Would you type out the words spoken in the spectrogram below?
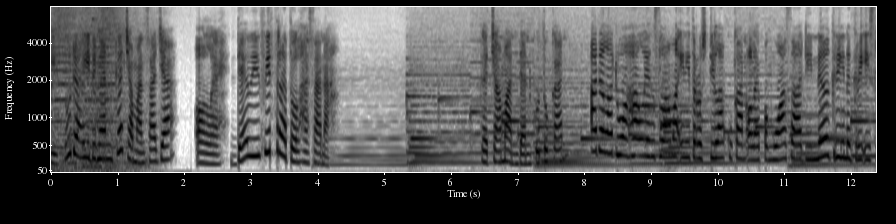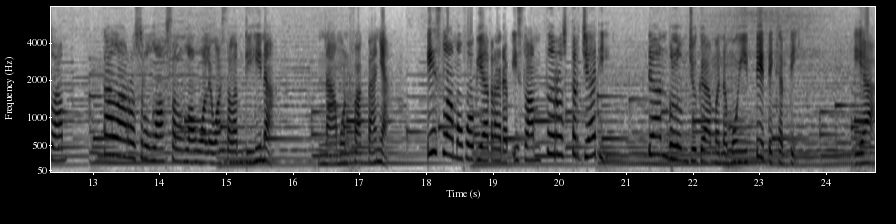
disudahi dengan kecaman saja oleh Dewi Fitratul Hasanah? Kecaman dan kutukan adalah dua hal yang selama ini terus dilakukan oleh penguasa di negeri-negeri Islam kala Rasulullah Shallallahu Alaihi Wasallam dihina. Namun faktanya, Islamofobia terhadap Islam terus terjadi dan belum juga menemui titik henti. Ya,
